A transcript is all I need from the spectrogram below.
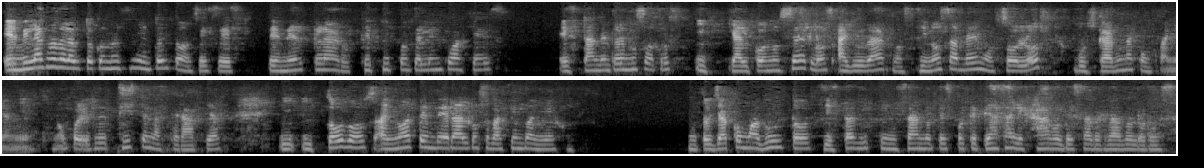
El milagro del autoconocimiento entonces es tener claro qué tipos de lenguajes están dentro de nosotros y que al conocerlos ayudarnos. Si no sabemos solos, buscar un acompañamiento, ¿no? Por eso existen las terapias y, y todos, al no atender algo, se va haciendo añejo. Entonces ya como adulto, si estás victimizándote es porque te has alejado de esa verdad dolorosa,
